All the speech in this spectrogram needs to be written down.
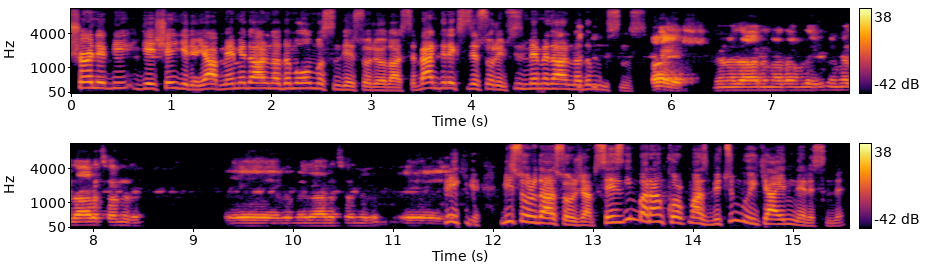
şöyle bir şey geliyor. Ya Mehmet Ağar'ın adamı olmasın diye soruyorlar size. Ben direkt size sorayım. Siz Mehmet Ağar'ın adamı mısınız? Hayır, Mehmet Ağar'ın adamı değil. Mehmet Ağar'ı tanırım. E, Mehmet Ağar'ı tanırım. E, Peki bir soru daha soracağım. Sezgin Baran Korkmaz bütün bu hikayenin neresinde?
